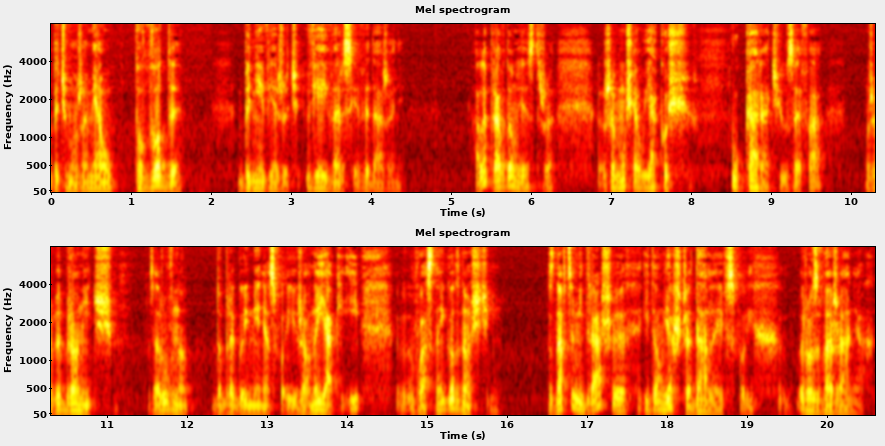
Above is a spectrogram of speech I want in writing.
Być może miał powody, by nie wierzyć w jej wersję wydarzeń. Ale prawdą jest, że, że musiał jakoś ukarać Józefa, żeby bronić zarówno dobrego imienia swojej żony, jak i własnej godności. Znawcy Midraszy idą jeszcze dalej w swoich rozważaniach.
